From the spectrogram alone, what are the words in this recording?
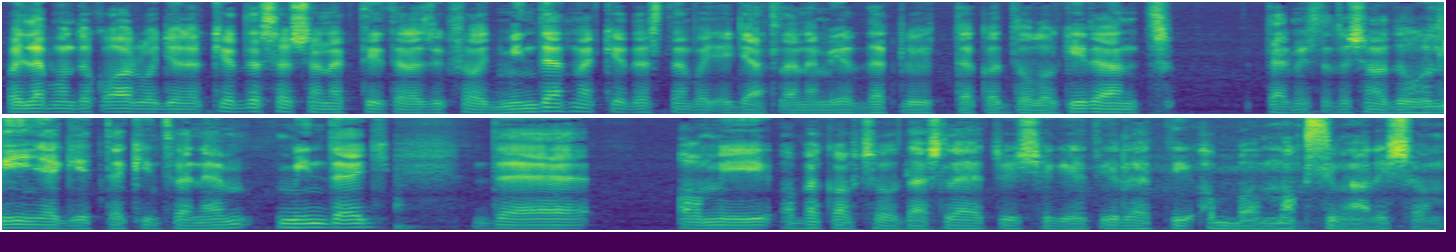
vagy lemondok arról, hogy önök kérdezhessenek, tételezzük fel, hogy mindent megkérdeztem, vagy egyáltalán nem érdeklődtek a dolog iránt. Természetesen a dolog lényegét tekintve nem mindegy, de ami a bekapcsolódás lehetőségét illeti, abban maximálisan.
